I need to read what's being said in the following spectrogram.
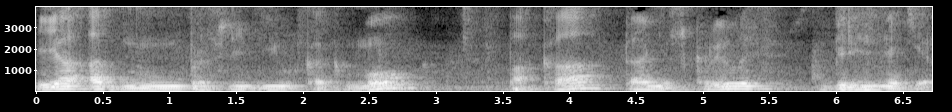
Я одну проследил как мог, пока та не скрылась в березняке.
